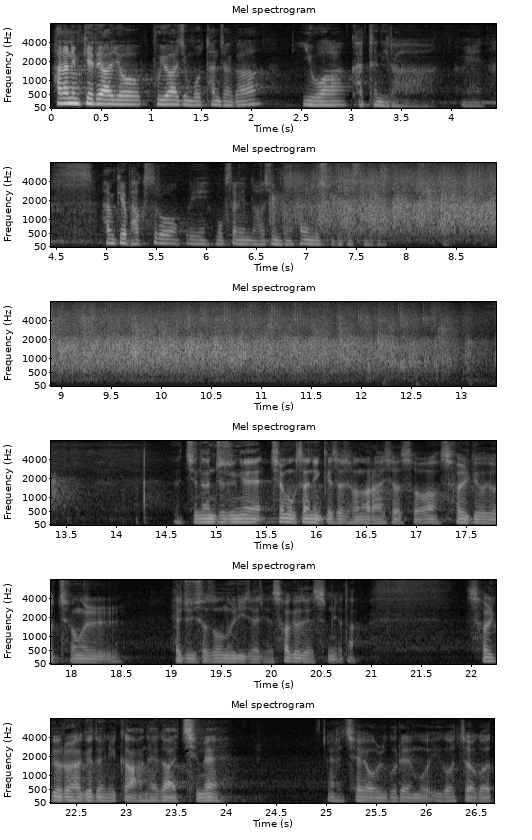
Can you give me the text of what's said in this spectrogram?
하나님께 대하여 부여하지 못한 자가 이와 같으니라. 아멘. 함께 박수로 우리 목사님 나오신 거 환영해 주시면 좋겠습니다. 지난주 중에 최 목사님께서 전화를 하셔서 설교 요청을 해주셔서 오늘 이 자리에 서게 됐습니다. 설교를 하게 되니까 아내가 아침에 제 얼굴에 뭐 이것저것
